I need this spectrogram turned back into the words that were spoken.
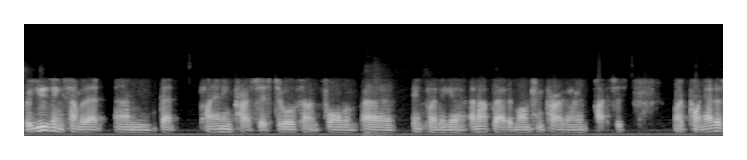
we're using some of that um, that planning process to also inform uh, implementing a, an updated monitoring program in places like Point Addis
